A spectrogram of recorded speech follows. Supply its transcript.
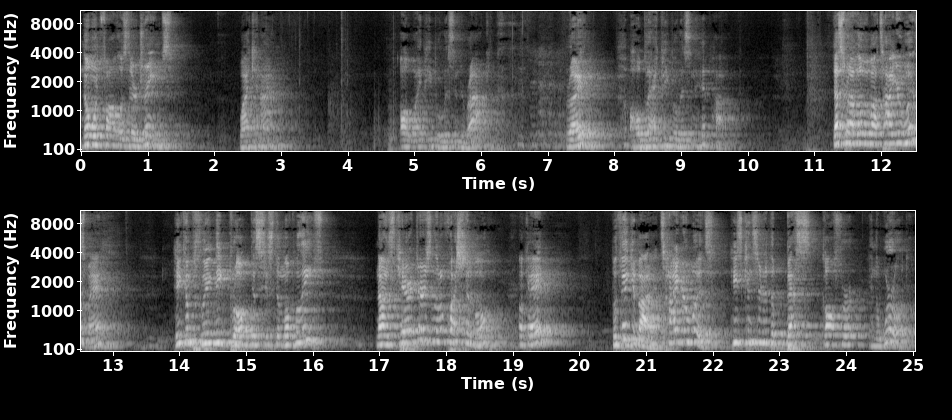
No one follows their dreams. Why can I? All white people listen to rock, right? All black people listen to hip hop. That's what I love about Tiger Woods, man. He completely broke the system of belief. Now, his character is a little questionable, okay? But think about it Tiger Woods, he's considered the best golfer in the world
